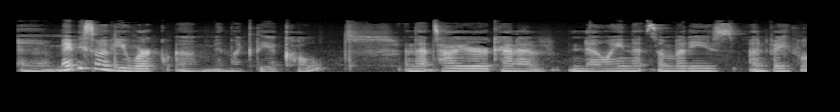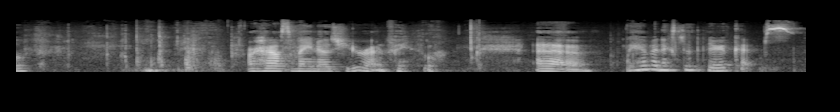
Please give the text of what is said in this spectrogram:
Um, maybe some of you work um, in like the occult, and that's how you're kind of knowing that somebody's unfaithful, or how somebody knows you're unfaithful. Uh, we have it next to the Three of Cups.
